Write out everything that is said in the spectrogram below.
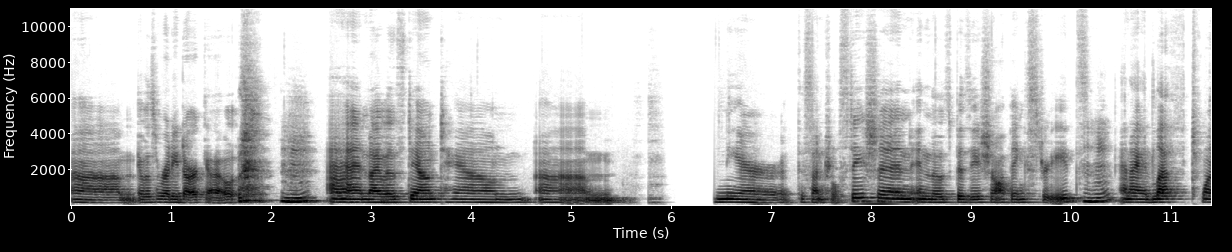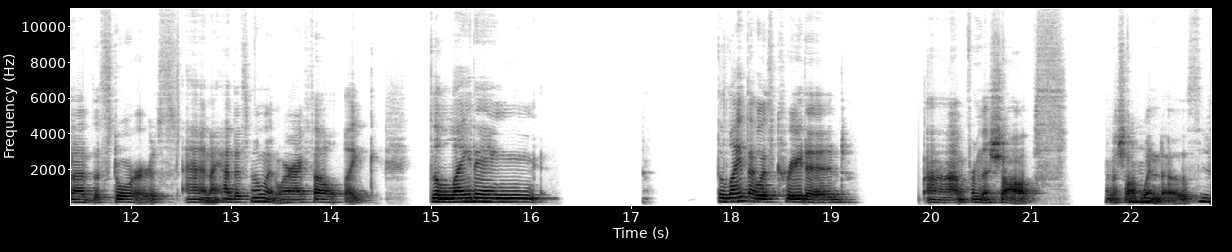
um, it was already dark out, Mm-hmm. and I was downtown. Um, near the central station in those busy shopping streets Mm-hmm. and I had left one of the stores, and I had this moment where I felt like the lighting, the light that was created um, from the shops, from the shop Mhm. windows, Yeah.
